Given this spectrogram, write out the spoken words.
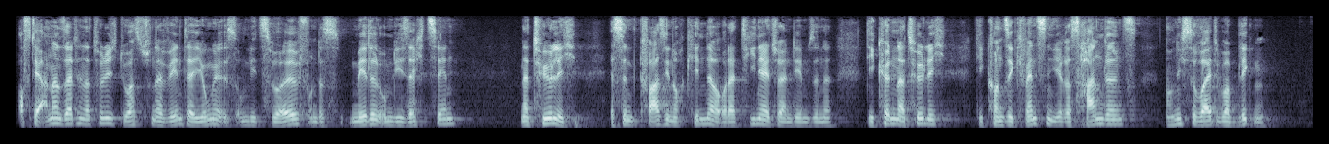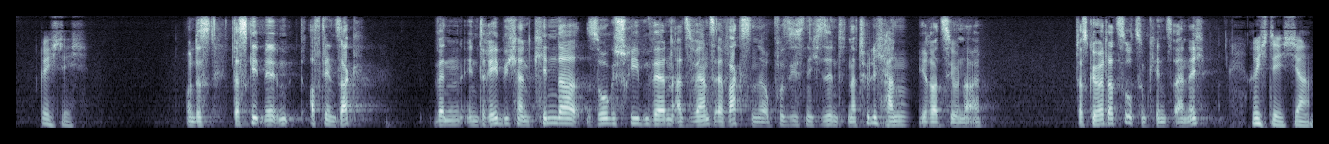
Auf der anderen Seite natürlich, du hast schon erwähnt, der Junge ist um die 12 und das Mädel um die 16. Natürlich, es sind quasi noch Kinder oder Teenager in dem Sinne. Die können natürlich die Konsequenzen ihres Handelns noch nicht so weit überblicken. Richtig. Und das, das geht mir auf den Sack, wenn in Drehbüchern Kinder so geschrieben werden, als wären es Erwachsene, obwohl sie es nicht sind. Natürlich handeln irrational. Das gehört dazu zum Kindsein, nicht? Richtig, ja.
